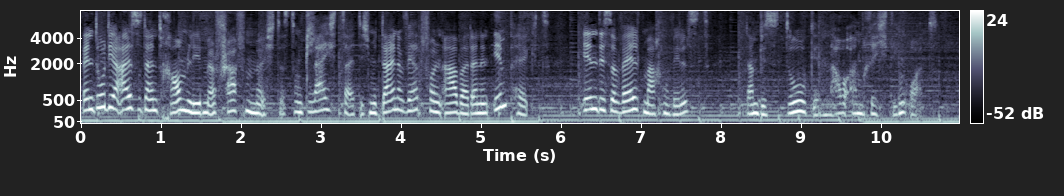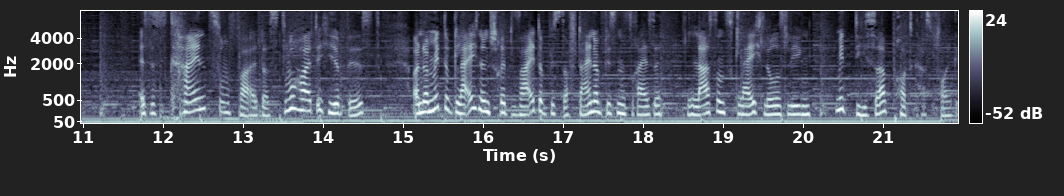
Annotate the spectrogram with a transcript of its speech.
Wenn du dir also dein Traumleben erschaffen möchtest und gleichzeitig mit deiner wertvollen Arbeit einen Impact in dieser Welt machen willst, dann bist du genau am richtigen Ort. Es ist kein Zufall, dass du heute hier bist. Und damit du gleich einen Schritt weiter bist auf deiner Businessreise, lass uns gleich loslegen mit dieser Podcast-Folge.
